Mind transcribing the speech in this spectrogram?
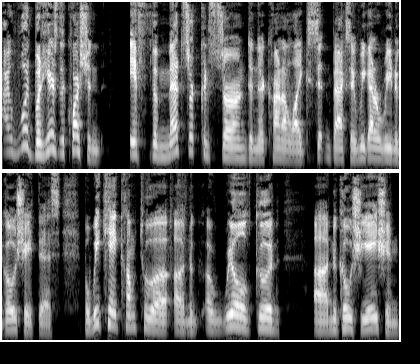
I would, but here's the question: If the Mets are concerned and they're kind of like sitting back saying we got to renegotiate this, but we can't come to a a, a real good uh, negotiation,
